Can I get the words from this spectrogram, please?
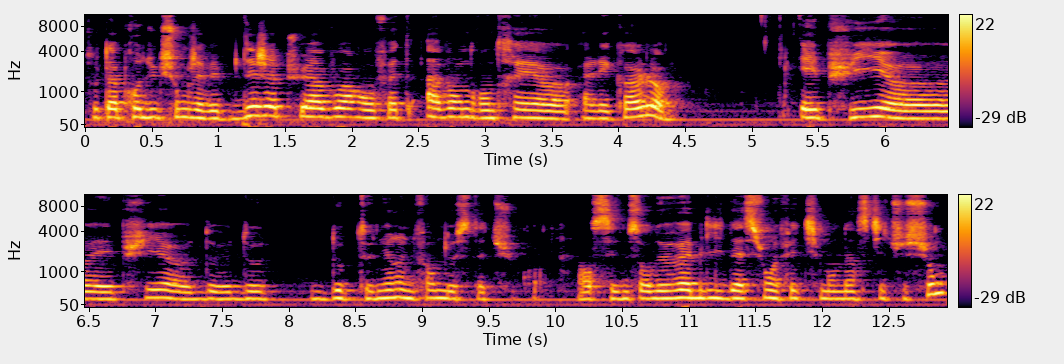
toute la production que j'avais déjà pu avoir en fait avant de rentrer à l'école, et puis de d'obtenir une forme de statut quoi. Alors c'est une sorte de validation effectivement de l'institution,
